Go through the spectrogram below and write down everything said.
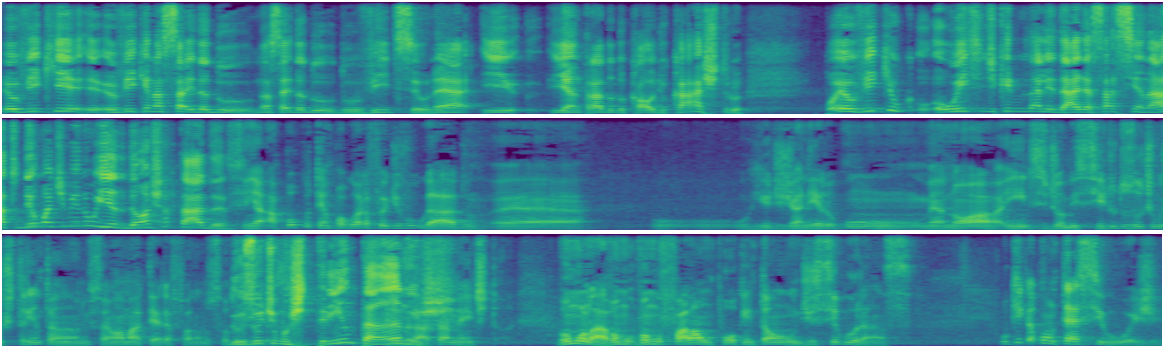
eu vi que, eu vi que na saída do, na saída do, do Witzel né, e, e a entrada do Cláudio Castro, Pô, eu vi que o, o, índice de criminalidade, assassinato, deu uma diminuída, deu uma achatada. Sim, há pouco tempo agora foi divulgado. É o, o, Rio de Janeiro com o menor índice de homicídio dos últimos 30 anos. Isso é uma matéria falando sobre Dos isso. últimos 30 anos? Exatamente. Vamos lá, vamos, vamos falar um pouco então de segurança. O que, que acontece hoje?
